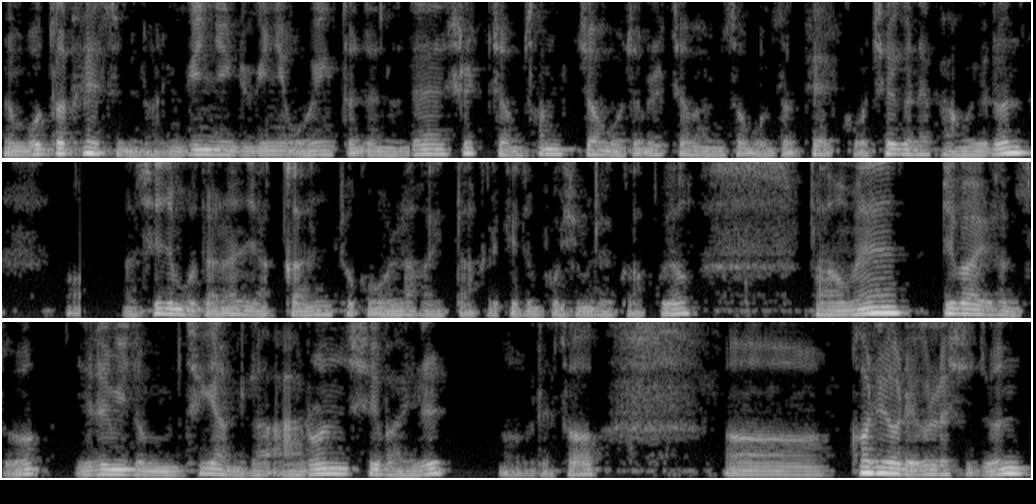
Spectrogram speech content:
모두 다 패했습니다. 6이닝, 6이닝, 5이닝 던졌는데 실점 3.5점, 1점 하면서 모두 다 패했고 최근의 방어율은 어, 시즌보다는 약간 조금 올라가 있다. 그렇게 좀 보시면 될 것 같고요. 다음에 시바일 선수 이름이 좀 특이합니다. 아론 시바일 어, 그래서 어, 커리어 레귤러 시즌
